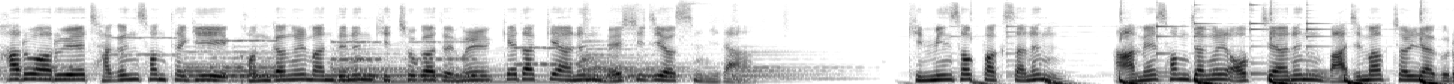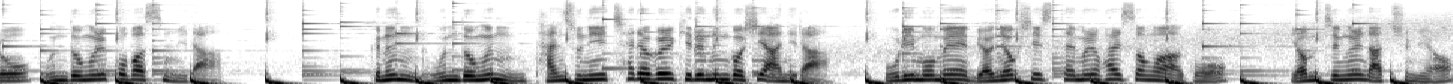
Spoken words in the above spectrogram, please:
하루하루의 작은 선택이 건강을 만드는 기초가 됨을 깨닫게 하는 메시지였습니다. 김민석 박사는 암의 성장을 억제하는 마지막 전략으로 운동을 꼽았습니다. 그는 운동은 단순히 체력을 기르는 것이 아니라 우리 몸의 면역 시스템을 활성화하고 염증을 낮추며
